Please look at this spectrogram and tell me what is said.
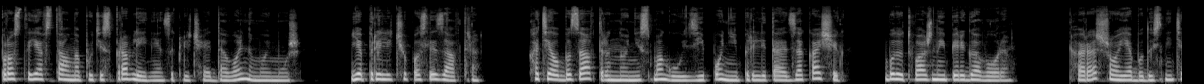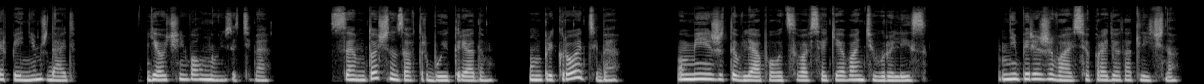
«Просто я встал на путь исправления», — заключает довольно мой муж. «Я прилечу послезавтра. Хотел бы завтра, но не смогу. Из Японии прилетает заказчик, будут важные переговоры». «Хорошо, я буду с нетерпением ждать». Я очень волнуюсь за тебя. Сэм точно завтра будет рядом? Он прикроет тебя? Умеешь же ты вляпываться во всякие авантюры, Лис. Не переживай, все пройдет отлично.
